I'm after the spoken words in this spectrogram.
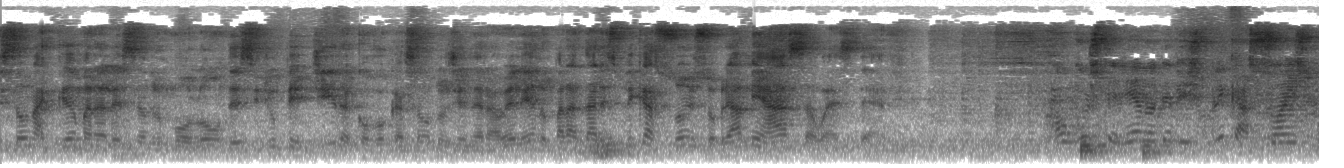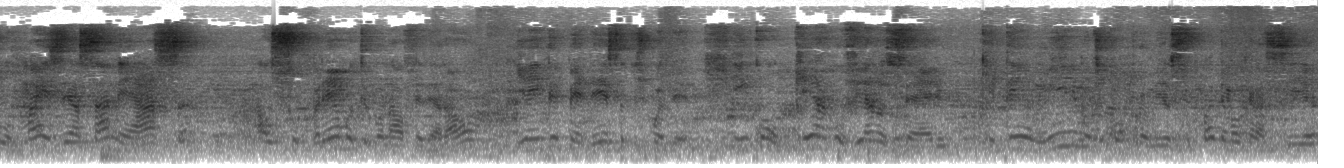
oposição na Câmara, Alessandro Molon, decidiu pedir a convocação do general Heleno para dar explicações sobre a ameaça ao STF. Augusto Heleno deve explicações por mais essa ameaça ao Supremo Tribunal Federal e à independência dos poderes. Em qualquer governo sério que tenha o um mínimo de compromisso com a democracia,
